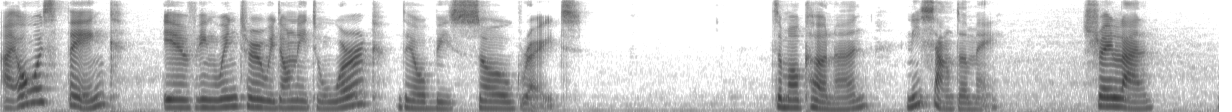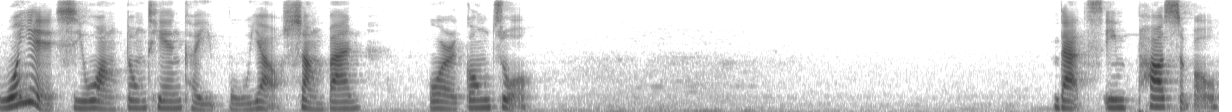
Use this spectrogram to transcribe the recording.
I always think if in winter we don't need to work, they'll be so great. 怎么可能？你想得美！虽然我也希望冬天可以不要上班或工作。That's impossible.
